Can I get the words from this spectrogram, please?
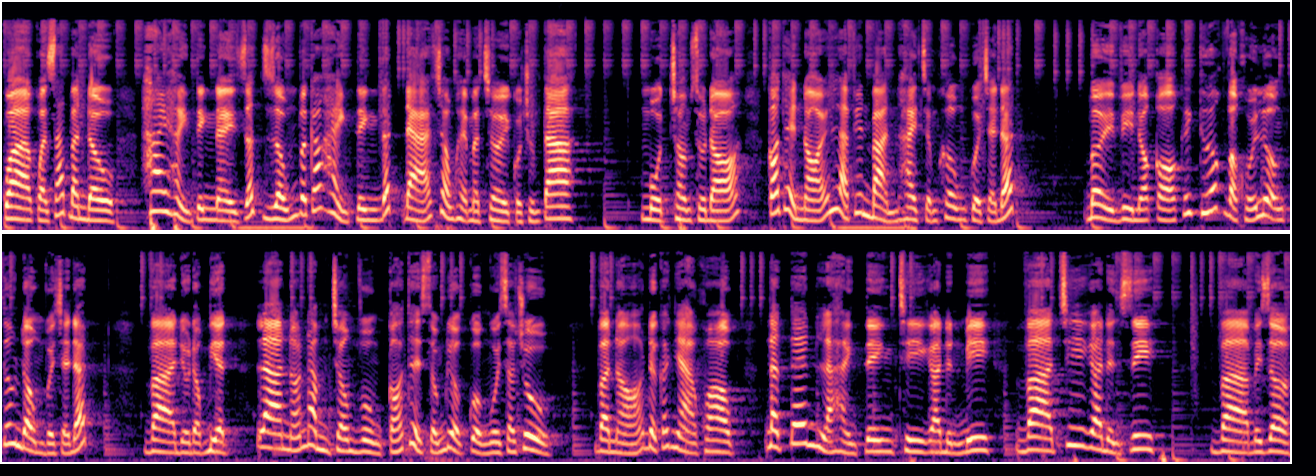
Qua quan sát ban đầu, hai hành tinh này rất giống với các hành tinh đất đá trong hệ mặt trời của chúng ta. Một trong số đó có thể nói là phiên bản 2.0 của trái đất, bởi vì nó có kích thước và khối lượng tương đồng với trái đất. Và điều đặc biệt là nó nằm trong vùng có thể sống được của ngôi sao chủ. Và nó được các nhà khoa học đặt tên là hành tinh T Garden B và T Garden C. Và bây giờ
